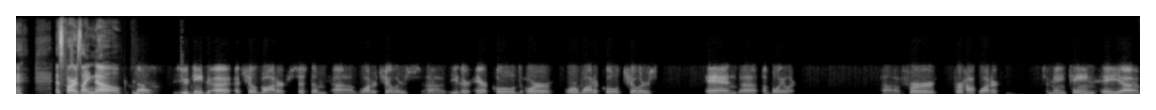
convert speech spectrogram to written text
as far as I know. No, you need uh, a chilled water system, uh, water chillers, uh, either air cooled or or water cooled chillers, and uh, a boiler uh, for for hot water to maintain a, a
